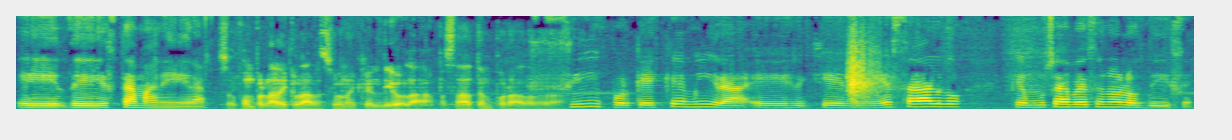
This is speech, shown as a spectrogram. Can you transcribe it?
de esta manera. Eso fue por las declaraciones que él dio la pasada temporada, ¿verdad? Sí, porque es que mira, Riquelme, es algo que muchas veces uno los dice.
